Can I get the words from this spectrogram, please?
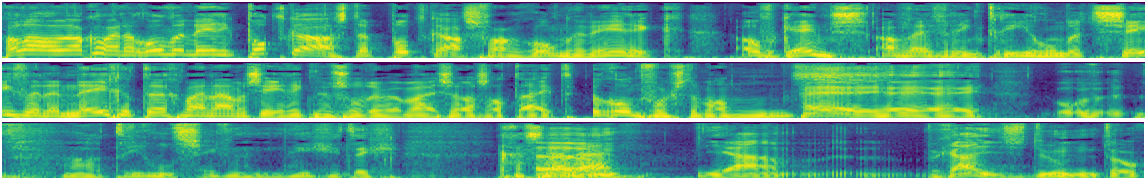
Hallo, welkom bij de Ron en Erik podcast. De podcast van Ron en Erik over games. Aflevering 397. Mijn naam is Erik Nussel en bij mij zoals altijd Ron Forstemans. Hey, hey, hey, hey. Oh, 397. Ga snel, hè? Ehm, ja, we gaan iets doen, toch?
